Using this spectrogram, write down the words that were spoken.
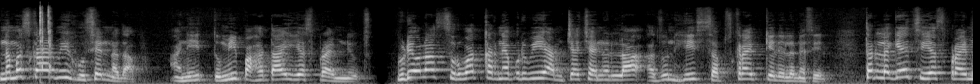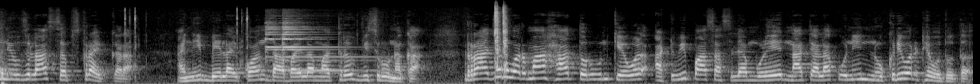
नमस्कार मी हुसेन नदाफ आणि तुम्ही पाहताय यस प्राईम न्यूज. व्हिडिओला सुरुवात करण्यापूर्वी आमच्या चॅनलला अजूनही सबस्क्राईब केलेलं नसेल तर लगेच यस प्राईम न्यूजला सबस्क्राईब करा आणि बेल आयकॉन दाबायला मात्र विसरू नका. राजन वर्मा हा तरुण केवळ आठवी पास असल्यामुळे ना त्याला कोणी नोकरीवर ठेवत होतं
